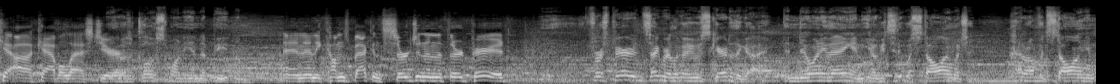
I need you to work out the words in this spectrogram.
Ca- uh, Cabell last year. It was a close one. He ended up beating him. And then he comes back and surging in the third period. First period and second period, looked like he was scared of the guy. Didn't do anything, and you know, it was stalling, which I don't know if it's stalling. And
